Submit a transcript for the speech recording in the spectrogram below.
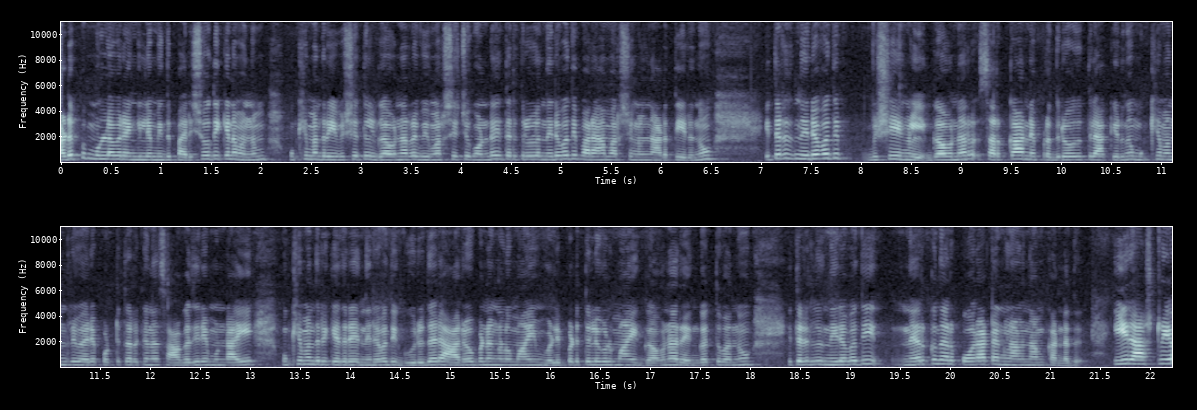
അടുപ്പമുള്ളവരെങ്കിലും ഇത് പരിശോധിക്കണമെന്നും മുഖ്യമന്ത്രി ഈ വിഷയത്തിൽ ഗവർണറെ വിമർശിച്ചുകൊണ്ട് ഇത്തരത്തിലുള്ള നിരവധി പരാമർശങ്ങൾ നടത്തിയിരുന്നു. ഇത്തരത്തിൽ നിരവധി വിഷയങ്ങളിൽ ഗവർണർ സർക്കാരിനെ പ്രതിരോധത്തിലാക്കിയിരുന്നു. മുഖ്യമന്ത്രി വരെ പൊട്ടിത്തെറിക്കുന്ന സാഹചര്യമുണ്ടായി. മുഖ്യമന്ത്രിക്കെതിരെ നിരവധി ഗുരുതര ആരോപണങ്ങളുമായും വെളിപ്പെടുത്തലുകളുമായി ഗവർണർ രംഗത്ത് വന്നു. ഇത്തരത്തിൽ നിരവധി നേർക്കുനേർ പോരാട്ടങ്ങളാണ് നാം കണ്ടത്. ഈ രാഷ്ട്രീയ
